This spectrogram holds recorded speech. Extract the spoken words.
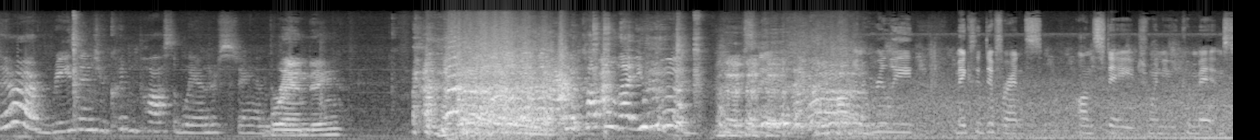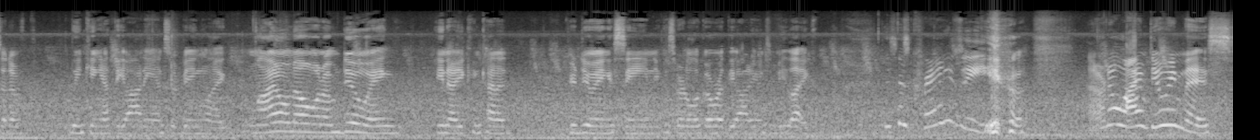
There are reasons you couldn't possibly understand. Branding. And a couple that you could. it really makes a difference on stage when you commit instead of winking at the audience or being like, "Well, I don't know what I'm doing. You know, you can kind of, if you're doing a scene, you can sort of look over at the audience and be like, this is crazy. I don't know why I'm doing this.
